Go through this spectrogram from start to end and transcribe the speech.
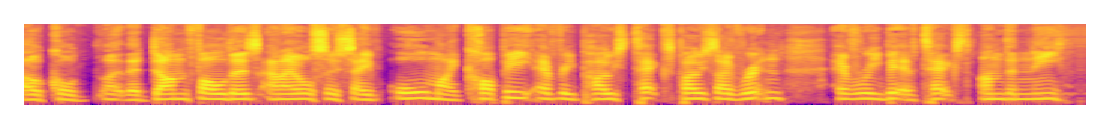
are called like the done folders and i also save all my copy every post text post i've written every bit of text underneath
